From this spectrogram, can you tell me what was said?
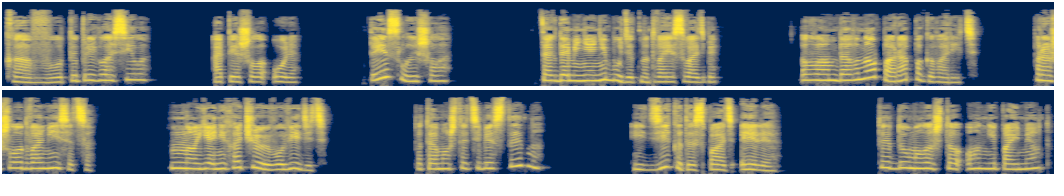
«Кого ты пригласила?» — опешила Оля. «Ты слышала. Тогда меня не будет на твоей свадьбе. Вам давно пора поговорить. Прошло два месяца. Но я не хочу его видеть. Потому что тебе стыдно? Иди-ка ты спать, Элия. Ты думала, что он не поймет?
